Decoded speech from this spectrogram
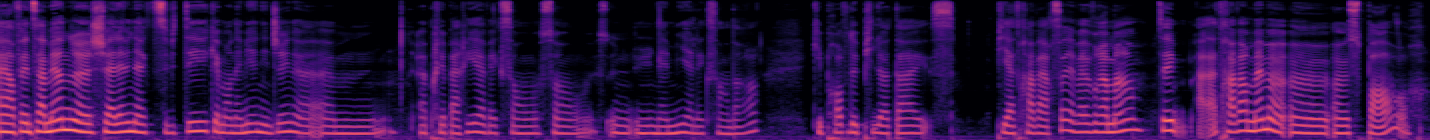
Euh, en fin de semaine, je suis allée à une activité que mon amie Annie Jane euh, a, préparée avec son, une, amie Alexandra, qui est prof de pilotage. Puis à travers ça, il y avait vraiment, tu sais, à travers même un, sport,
